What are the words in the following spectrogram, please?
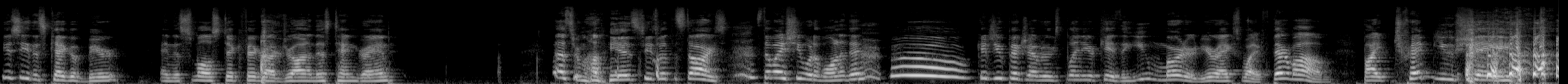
you see this keg of beer and the small stick figure I've drawn on this ten grand? That's where mommy is. She's with the stars. It's the way she would have wanted it. Oh. Could you picture having to explain to your kids that you murdered your ex-wife, their mom, by trebucheting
